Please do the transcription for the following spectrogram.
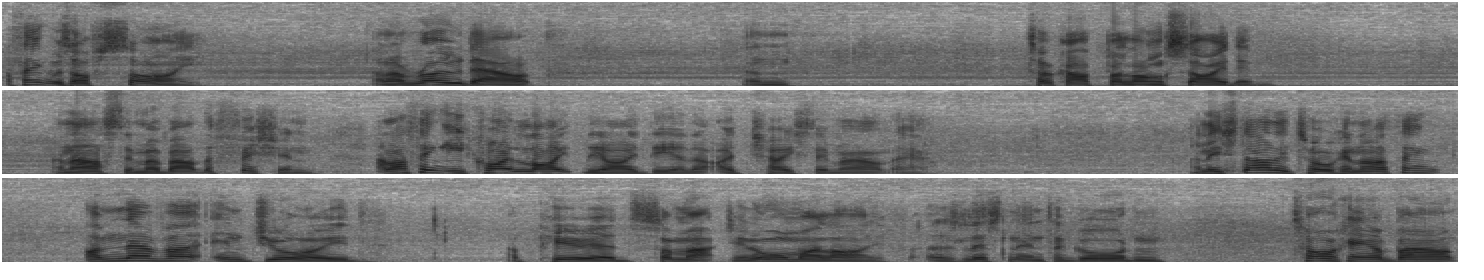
I think it was off Skye. And I rowed out and took up alongside him and asked him about the fishing. And I think he quite liked the idea that I'd chased him out there. And he started talking, and I think I've never enjoyed a period so much in all my life as listening to Gordon talking about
